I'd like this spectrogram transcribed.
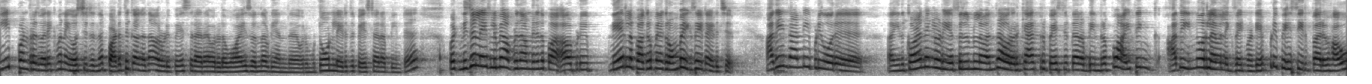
meet பண்ணுறது வரைக்கும் நான் யோசிச்சுட்டு இருந்தேன். படத்துக்காக தான் அவருடைய பேசுகிறாரு அவரோட வாய்ஸ் வந்து அப்படி அந்த ஒரு டோனில் எடுத்து பேசுறாரு அப்படின்ட்டு. பட் நிஜ லைஃப்லையுமே அப்படி தான் அப்படின்றது பா அப்படி நேரில் பார்க்குறப்ப எனக்கு ரொம்ப எக்ஸைட் ஆகிடுச்சு அதையும் தாண்டி இப்படி ஒரு இந்த குழந்தைங்களுடைய ஃபிலிமில் வந்து அவர் ஒரு கேரக்டர் பேசியிருக்காரு அப்படின்றப்போ ஐ திங்க் அது இன்னொரு லெவல் எக்ஸைட்மெண்ட் எப்படி பேசியிருப்பாரு? How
